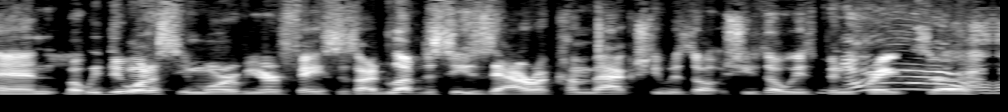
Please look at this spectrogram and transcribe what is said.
and but we do want to see more of your faces. I'd love to see Zara come back. She was she's always been great. So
